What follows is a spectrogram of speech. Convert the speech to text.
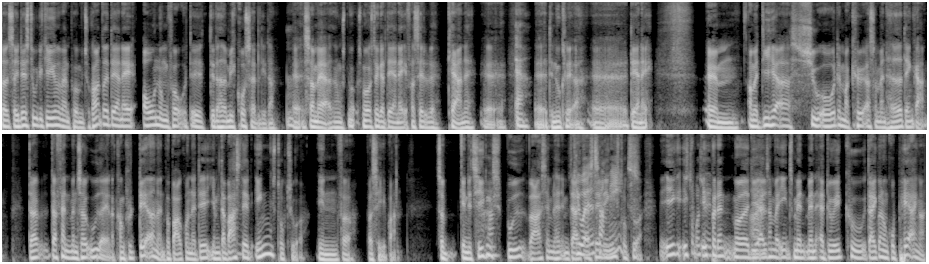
Så, så i det studie kiggede man på mitokondrie-DNA og nogle få, det, det der hedder mikrosatellitter, Mm. mm. øh, som er nogle små, små stykker DNA fra selve kerne, øh, Ja. øh, det nukleære øh, DNA. Øhm, og med de her 7-8 markører, som man havde dengang, der, der fandt man så ud af, eller konkluderede man på baggrund af det, jamen der var slet ingen struktur inden for, for zebraen. Så genetikkens Aha. bud var simpelthen, at der, De er der er slet ingen ens. struktur. Ikke, ikke, ikke på den måde, at de Nej. alle sammen er ens, men, men at du ikke kunne, der ikke var nogen grupperinger.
